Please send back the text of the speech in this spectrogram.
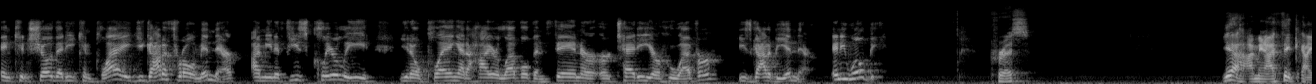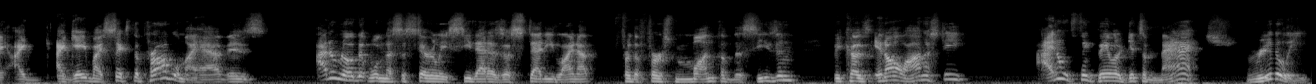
and can show that he can play, you got to throw him in there. I mean, if he's clearly, you know, playing at a higher level than Finn or, or Teddy or whoever, he's got to be in there, and he will be. Chris? Yeah, I mean, I think I, I I gave my six. The problem I have is I don't know that we'll necessarily see that as a steady lineup for the first month of the season because, in all honesty, I don't think Baylor gets a match really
